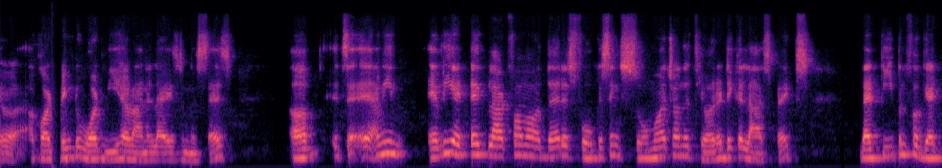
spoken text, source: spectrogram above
uh, according to what we have analyzed and assessed, uh, it's I mean every edtech platform out there is focusing so much on the theoretical aspects that people forget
